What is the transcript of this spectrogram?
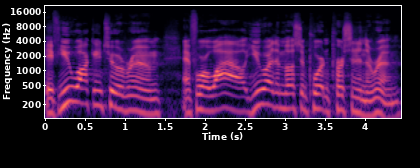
if you walk into a room and for a while you are the most important person in the room,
